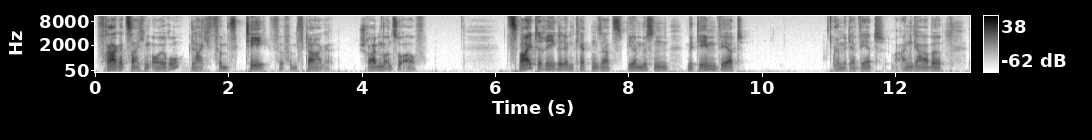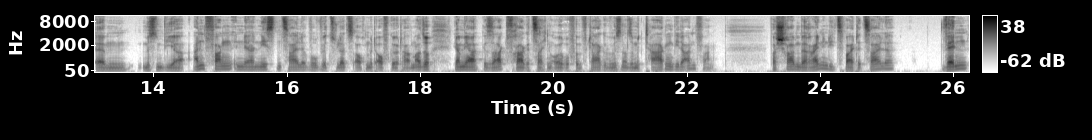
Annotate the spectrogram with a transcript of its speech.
Fragezeichen Euro gleich 5t für fünf Tage. Schreiben wir uns so auf. Zweite Regel im Kettensatz. Wir müssen mit dem Wert mit der Wertangabe ähm, müssen wir anfangen in der nächsten Zeile, wo wir zuletzt auch mit aufgehört haben. Also wir haben ja gesagt, Fragezeichen Euro 5 Tage. Wir müssen also mit Tagen wieder anfangen. Was schreiben wir rein in die zweite Zeile? Wenn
